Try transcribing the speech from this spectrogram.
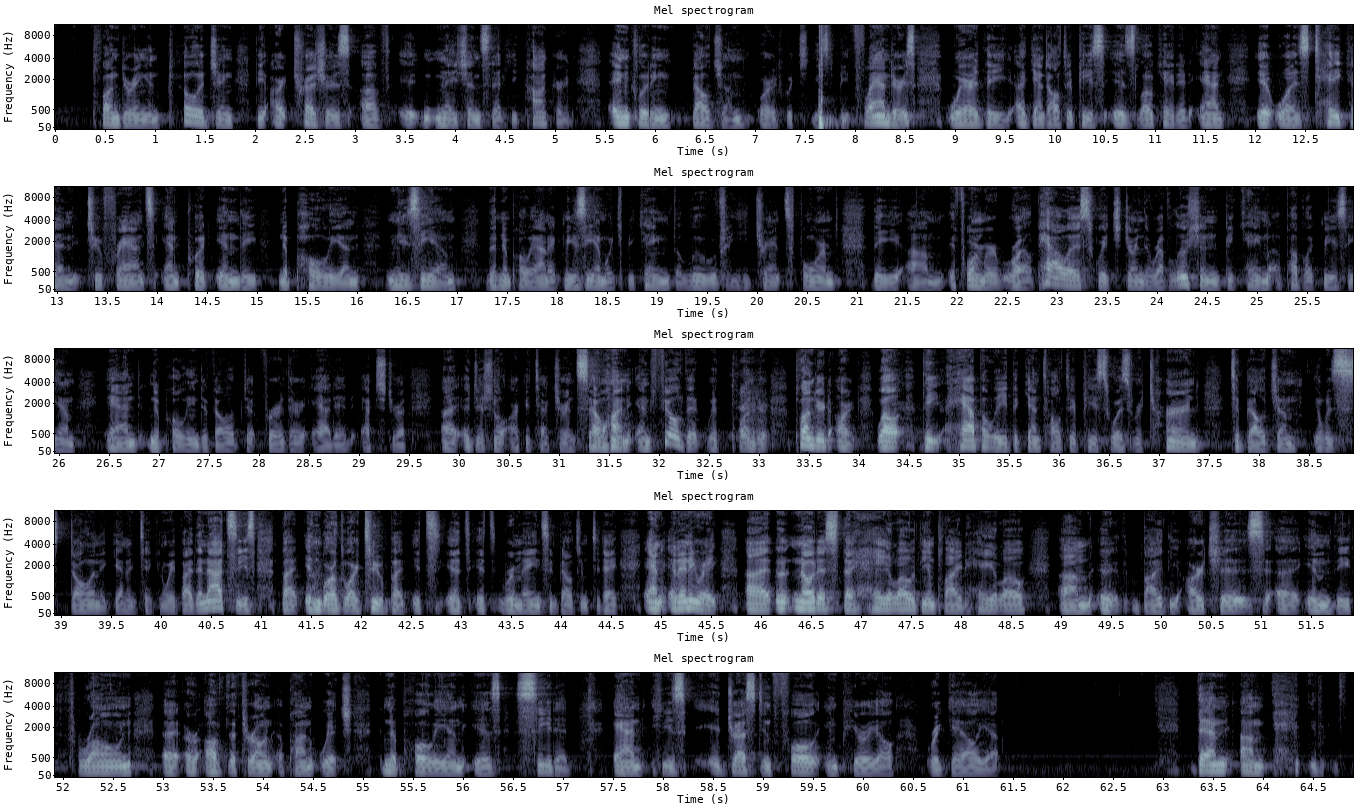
plundering and pillaging the art treasures of uh, nations that he conquered, including Belgium, or which used to be Flanders, where the uh, Ghent altarpiece is located, and it was taken to France and put in the Napoleon Museum the Napoleonic Museum, which became the Louvre. He transformed the um, former royal palace, which during the revolution became a public museum, and Napoleon developed it further, added extra uh, additional architecture and so on, and filled it with plunder, plundered art. Well, the, happily, the Ghent altarpiece was returned to Belgium. It was stolen again and taken away by the Nazis, but in World War II, but it, it remains in Belgium today. And at any rate, uh, notice the halo, the implied halo um, uh, by the arches uh, in the throne, uh, or of the throne upon which Napoleon is seated. And he's dressed in full imperial regalia. Then, um,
